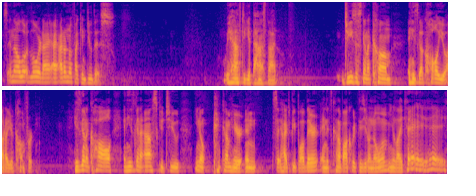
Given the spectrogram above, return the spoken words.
Say, no, Lord, Lord, I, I don't know if I can do this. We have to get past that. Jesus is going to come and he's going to call you out of your comfort. He's going to call and he's going to ask you to, you know, come here and say hi to people out there. And it's kind of awkward because you don't know them. You're like, hey, hey.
